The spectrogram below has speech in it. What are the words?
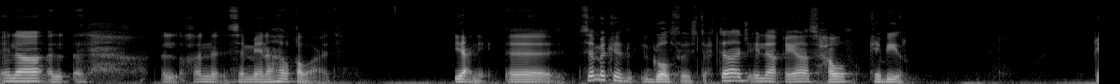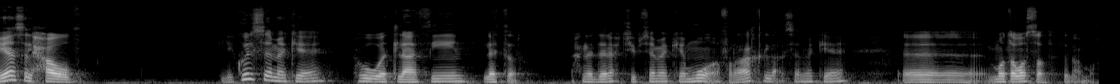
إلى خلينا سميناها القواعد. يعني آه، سمكة الجولدفيش تحتاج إلى قياس حوض كبير. قياس الحوض لكل سمكة هو ثلاثين لتر. إحنا بدنا نحكي بسمكة مو أفراخ لا سمكة آه متوسطة العمر.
